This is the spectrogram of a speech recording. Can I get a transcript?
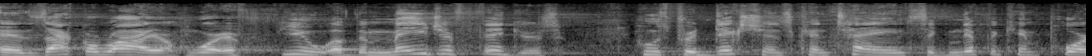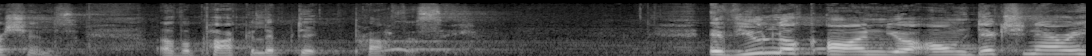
and Zechariah were a few of the major figures whose predictions contain significant portions of apocalyptic prophecy. If you look on your own dictionary,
